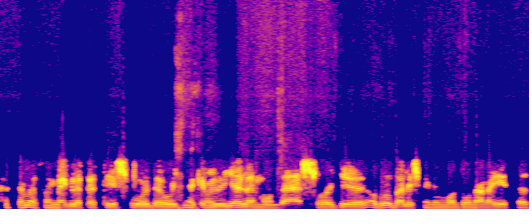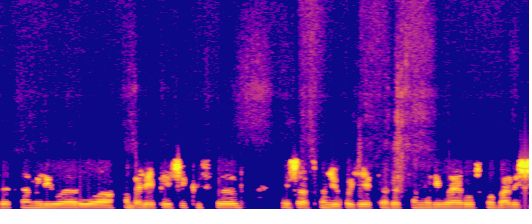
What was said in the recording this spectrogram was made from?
hát nem azt mondja meglepetés volt, de hogy nekem ez egy ellenmondás, hogy a globális minimumadónál a 750 millió euró a belépési küszöb, és azt mondjuk, hogy 750 millió eurós globális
